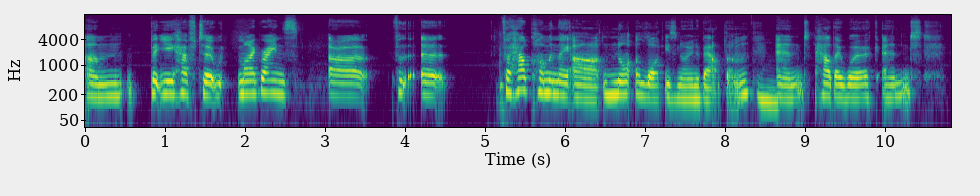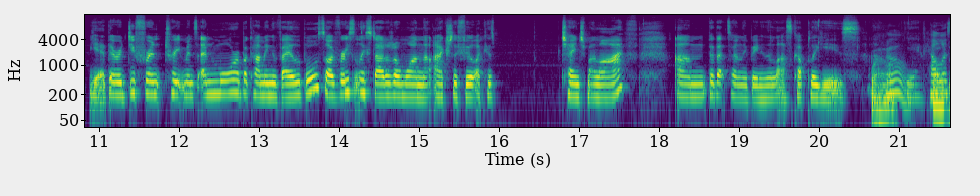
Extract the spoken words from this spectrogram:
Um, but you have to migraines are for. Uh, for how common they are, not a lot is known about them and how they work. And yeah, there are different treatments and more are becoming available. So I've recently started on one that I actually feel like has changed my life. Um, but that's only been in the last couple of years. Wow. Oh, Yeah. Tell Oh, us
